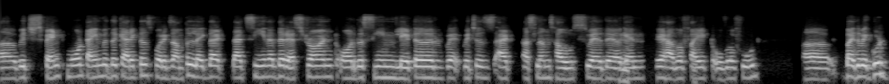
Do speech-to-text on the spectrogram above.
uh, which spent more time with the characters. For example, like that that scene at the restaurant or the scene later, where, which is at Aslam's house, where they again they have a fight over food. Uh, by the way, good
